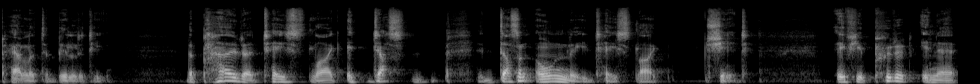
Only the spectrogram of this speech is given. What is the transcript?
palatability. The powder tastes like it just it doesn't only taste like shit if you put it in a,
